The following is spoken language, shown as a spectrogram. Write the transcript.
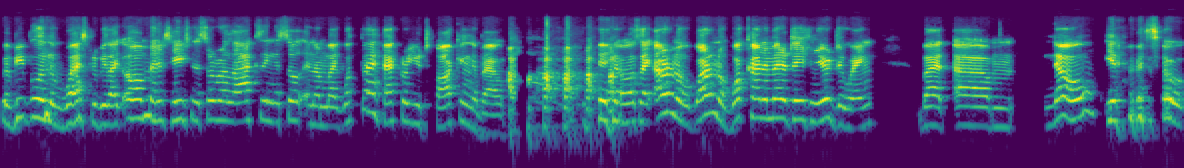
but people in the west would be like oh meditation is so relaxing and so and i'm like what the heck are you talking about? You know i was like i don't know i don't know what kind of meditation you're doing but um no you know so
